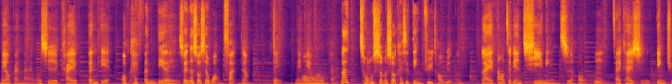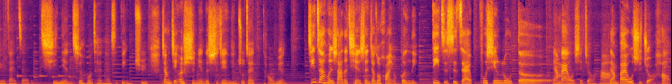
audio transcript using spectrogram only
没有搬来，我是开分店哦，开分店，所以那时候是往返这样。对，每天往返。那从什么时候开始定居桃园呢？来到这边七年之后，嗯，才开始定居在这里。七年之后才开始定居，将近二十年的时间已经住在桃园。金湛婚纱的前身叫做花园婚礼，地址是在复兴路的两百五十九号。两百五十九号。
